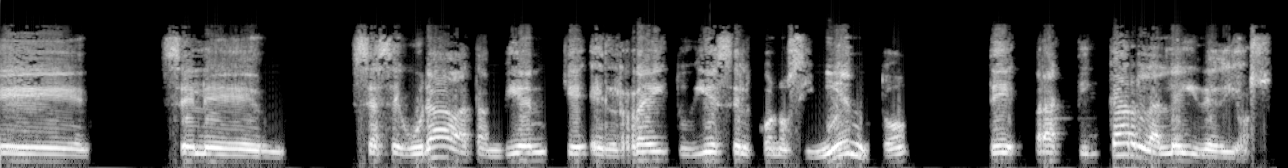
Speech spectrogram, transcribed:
eh, se le se aseguraba también que el rey tuviese el conocimiento de practicar la ley de Dios.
